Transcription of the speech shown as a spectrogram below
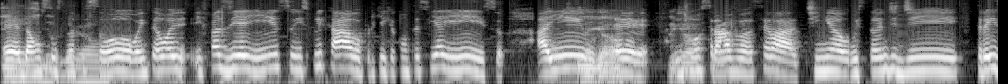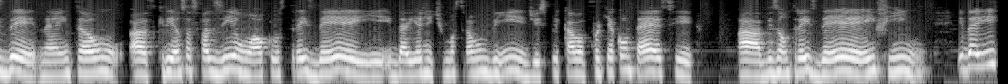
é, dá um susto na pessoa. Então, e fazia isso e explicava por que, que acontecia isso. Aí é, a gente mostrava, sei lá, tinha o stand de 3D, né? Então as crianças faziam óculos 3D e, e daí a gente mostrava um vídeo, explicava por que acontece a visão 3D, enfim, e daí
